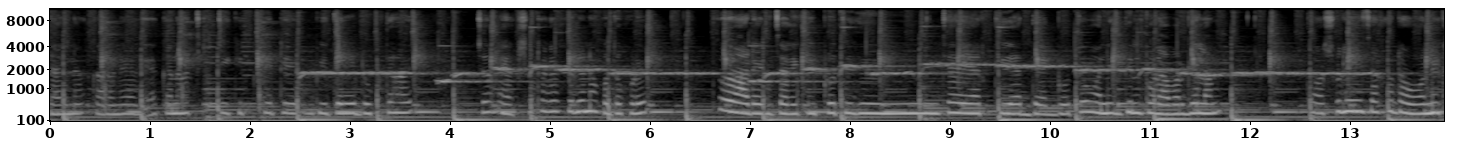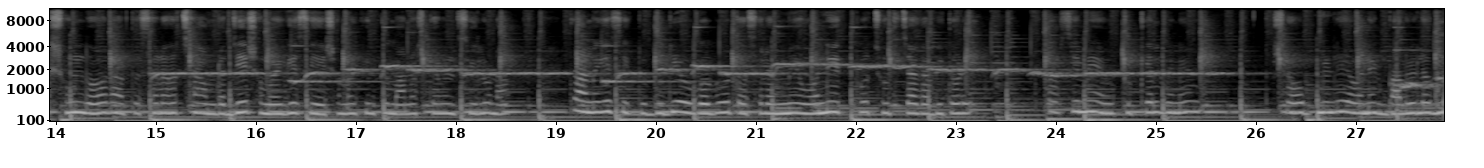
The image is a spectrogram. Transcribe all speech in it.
যাই না, কারণ এখানে হচ্ছে টিকিট কেটে ভিতরে ঢুকতে হয়। যেন একশো টাকা করে না, কত করে? তো আর এক জায়গায় কি প্রতিদিন যাই আর কি আর দেখব? তো অনেক দিন পর আবার গেলাম। তো আসলে এই জায়গাটা অনেক সুন্দর। আর তাছাড়া হচ্ছে আমরা যে সময় গেছি, এই সময় কিন্তু মানুষ তেমন ছিল না। তো আমি গেছি একটু ভিডিও করব। তাছাড়া মেয়ে অনেক প্রচুর জায়গা ভিতরে। ভাবছি মেয়ে একটু খেলবে না? সব মিলিয়ে অনেক ভালোই লাগল।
